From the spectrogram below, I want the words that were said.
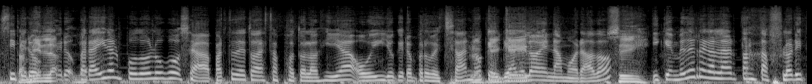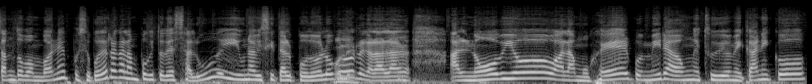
Sí, pero, para ir al podólogo, o sea, aparte de todas estas patologías, hoy yo quiero aprovechar, ¿no? Que, el día de los enamorados. Y que en vez de regalar tantas flores y tantos bombones, pues se puede regalar un poquito de salud y una visita al podólogo, regalar al, al novio o a la mujer, pues mira, un estudio mecánico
